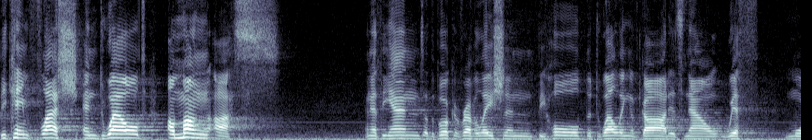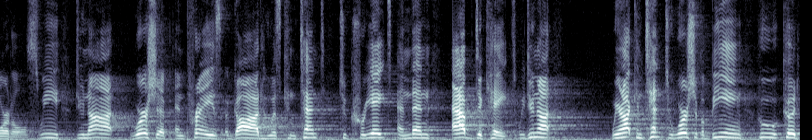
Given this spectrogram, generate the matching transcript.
became flesh and dwelled among us. And at the end of the book of Revelation, behold, the dwelling of God is now with mortals. We do not worship and praise a God who is content to create and then abdicate. We do not we are not content to worship a being who could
